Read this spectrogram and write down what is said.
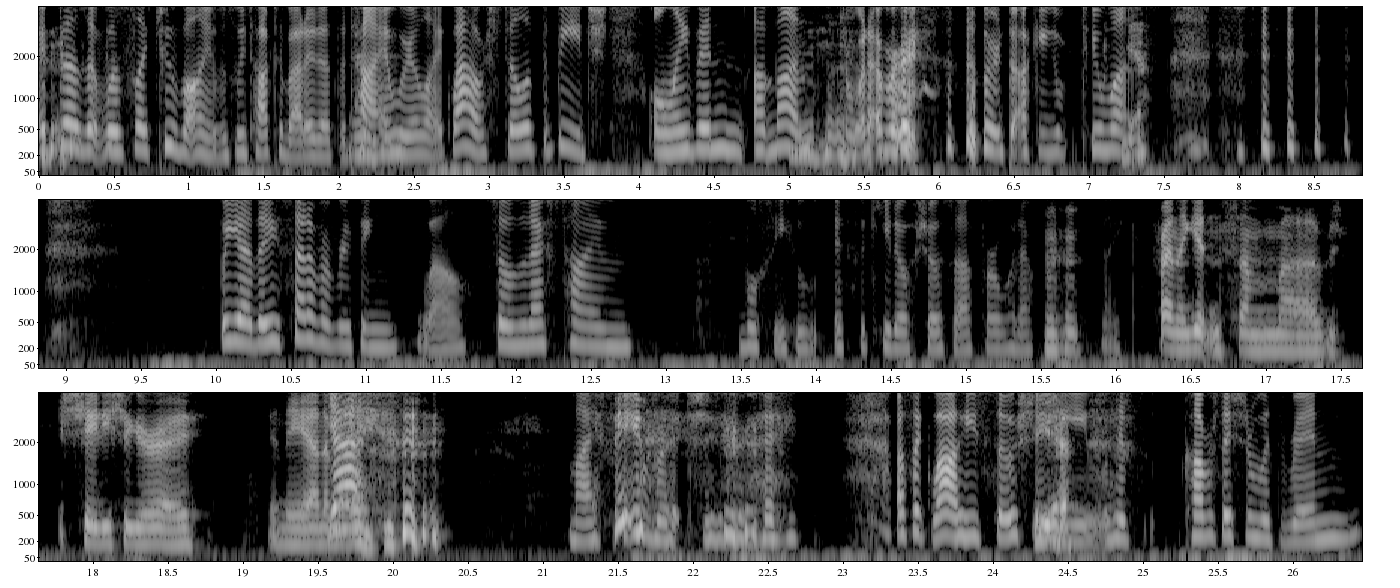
It does. It was like two volumes. We talked about it at the time. Mhm. We were like, wow, we're still at the beach. Only been a month or whatever. we're talking two months. but yeah, they set up everything well. So the next time we'll see who, if Akito shows up or whatever. Mhm. Like, Finally getting some uh, shady Shigure in the anime. Yes! my favorite Shigure. I was like, wow, he's so Yeah. shady. His conversation with Rin.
